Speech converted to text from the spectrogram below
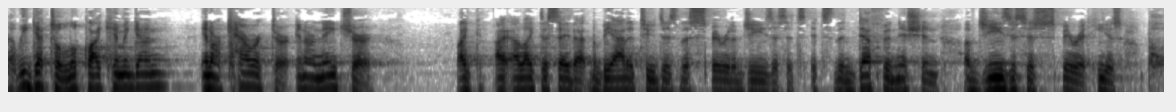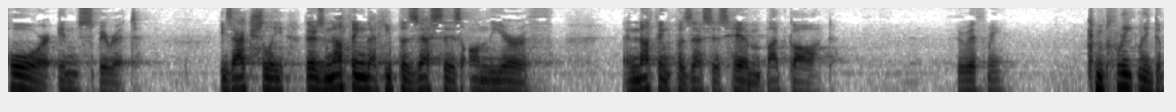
That we get to look like Him again in our character, in our nature. Like I, I like to say that the Beatitudes is the Spirit of Jesus. It's, it's the definition of Jesus' Spirit. He is poor in spirit. He's actually, there's nothing that he possesses on the earth, and nothing possesses him but God. You with me? Completely de-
